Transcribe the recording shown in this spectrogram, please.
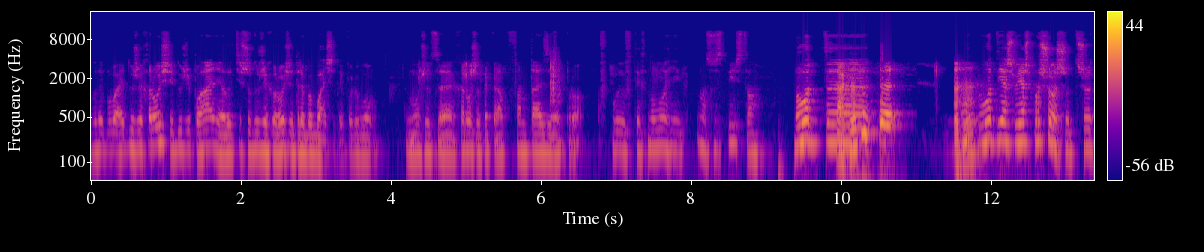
вони бувають дуже хороші і дуже погані, але ті, що дуже хороші, треба бачити по-любому. Тому що це хороша така фантазія про вплив технологій на суспільство. Ну от, е, Так, ну тут. е, Ага. Ну, от я ж я ж про що? що, що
